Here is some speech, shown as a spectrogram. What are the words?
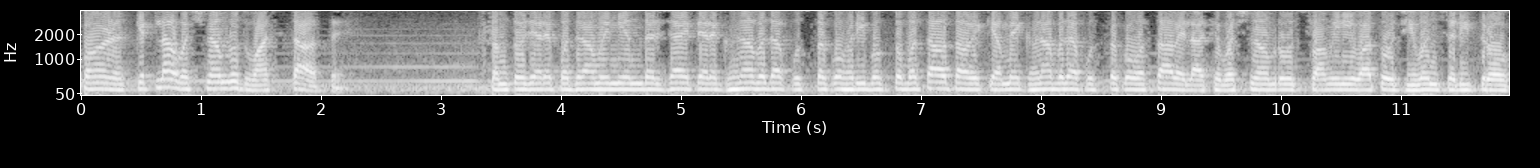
પણ કેટલા વચનામૃત વાંચતા હશે? સંતો જ્યારે પધરામણીની અંદર જાય ત્યારે ઘણા બધા પુસ્તકો હરિભક્તો બતાવતા હોય કે અમે ઘણા બધા પુસ્તકો વસાવેલા છે. વચનામૃત, સ્વામીની વાતો, જીવન ચરિત્રો.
